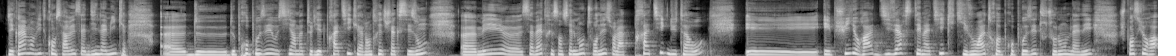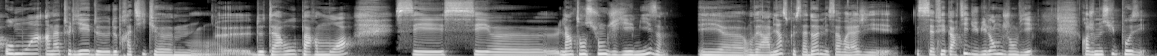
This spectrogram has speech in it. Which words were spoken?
j'ai quand même envie de conserver cette dynamique euh, de, de, proposer aussi un atelier de pratique à l'entrée de chaque saison, euh, mais euh, ça va être essentiellement tourné sur la pratique du tarot. Et, et puis il y aura diverses thématiques qui vont être proposées tout au long de l'année. Je pense qu'il y aura au moins un atelier de, de pratique de tarot par mois. C'est c'est l'intention que j'y ai mise et on verra bien ce que ça donne. Mais ça voilà, ça fait partie du bilan de janvier quand je me suis posée.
